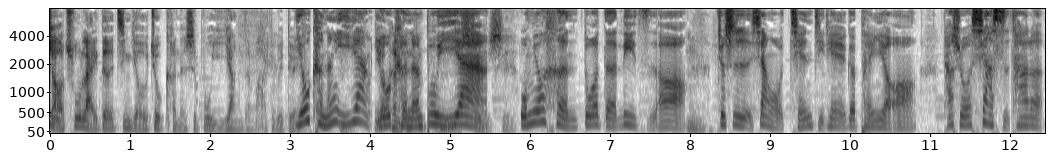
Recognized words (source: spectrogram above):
找出来的精油就可能是不一样的嘛，对不对？有可能一样，嗯、有可能，不一样。嗯、是是，我们有很多的例子哦，嗯，就是像我前几天有一个朋友哦，他说吓死他了，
